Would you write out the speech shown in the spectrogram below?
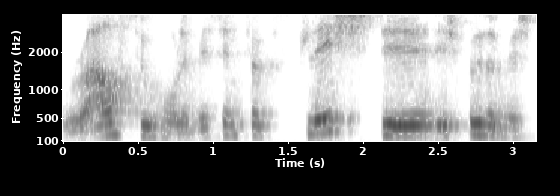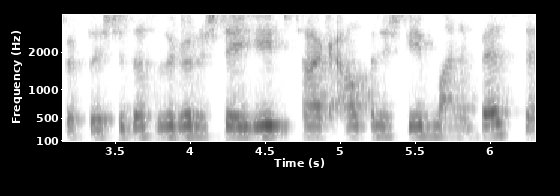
rauszuholen. Wir sind verpflichtet, ich fühle mich verpflichtet, das ist ich stehe jeden Tag auf und ich gebe meine Beste.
